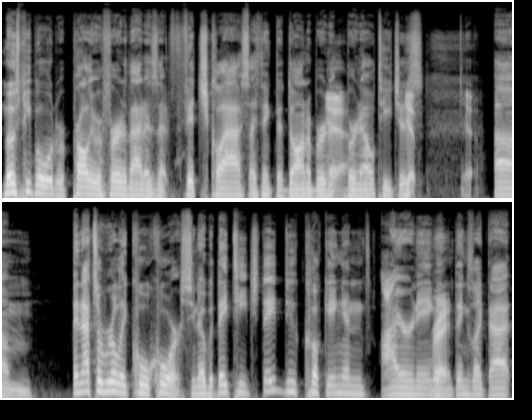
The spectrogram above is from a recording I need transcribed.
most people would re- probably refer to that as that Fitch class. I think that Donna Burn- Yeah. Burnell teaches. Yep. Um, and that's a really cool course, you know. But they teach, they do cooking and ironing Right. and things like that,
